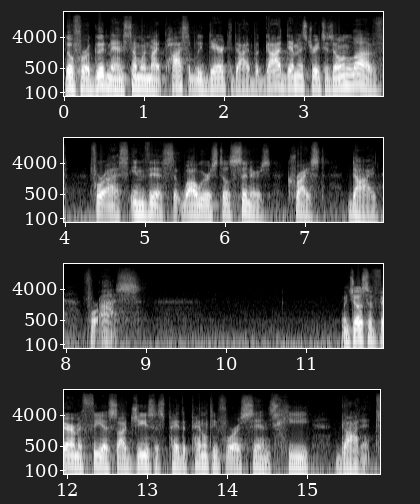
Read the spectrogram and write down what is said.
though for a good man someone might possibly dare to die. But God demonstrates his own love for us in this, that while we were still sinners, Christ died for us. When Joseph of Arimathea saw Jesus pay the penalty for our sins, he got it.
